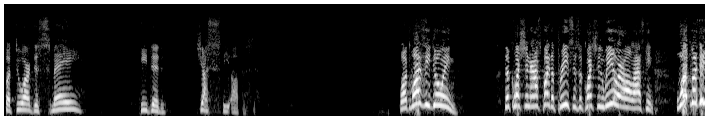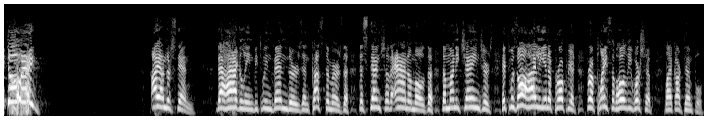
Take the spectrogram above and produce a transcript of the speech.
But to our dismay, he did just the opposite. What was he doing? The question asked by the priest is a question we were all asking. What was he doing? I understand the haggling between vendors and customers, the, the stench of animals, the, the money changers. It was all highly inappropriate for a place of holy worship like our temple.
